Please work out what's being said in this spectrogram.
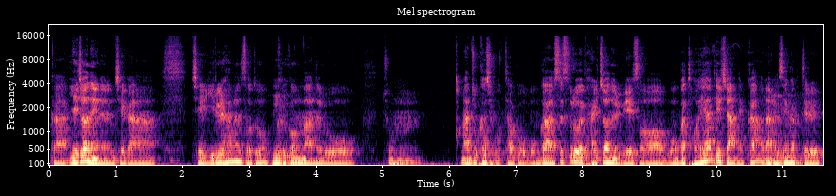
그러니까 예전에는 제가 제 일을 하면서도 음. 그것만으로 좀 만족하지 못하고 뭔가 스스로의 발전을 위해서 뭔가 더 해야 되지 않을까라는 음. 생각들을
